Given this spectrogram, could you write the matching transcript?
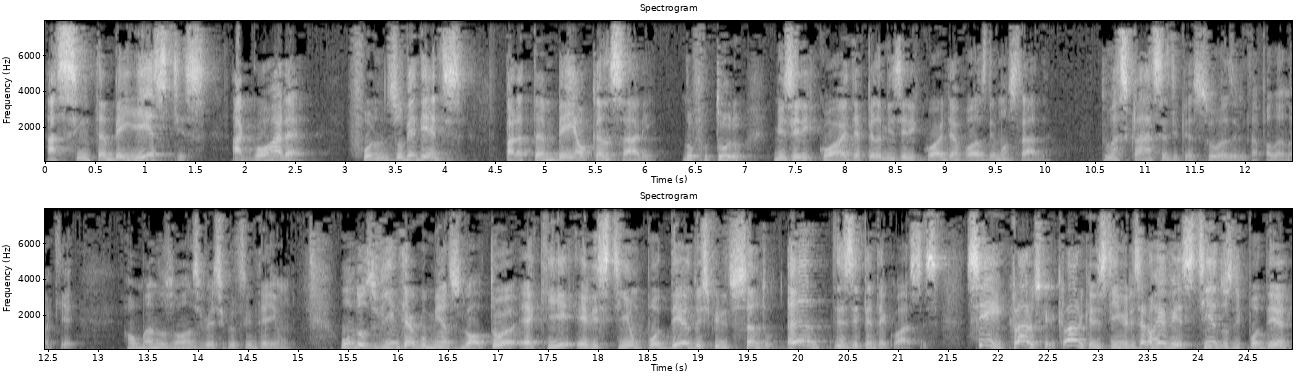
Assim também estes, agora, foram desobedientes, para também alcançarem no futuro misericórdia pela misericórdia a vós demonstrada. Duas classes de pessoas ele está falando aqui. Romanos 11, versículo 31. Um dos 20 argumentos do autor é que eles tinham poder do Espírito Santo antes de Pentecostes. Sim, claro, claro que eles tinham. Eles eram revestidos de poder,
